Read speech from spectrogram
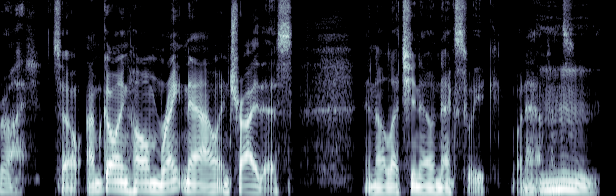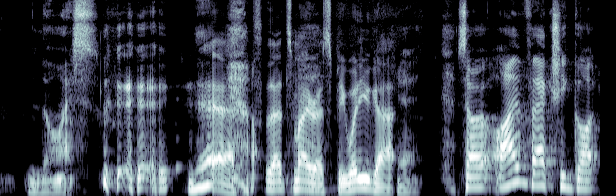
Right. So I'm going home right now and try this, and I'll let you know next week what happens. Mm, nice. Yeah, so that's my recipe. What do you got? Yeah. So I've actually got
